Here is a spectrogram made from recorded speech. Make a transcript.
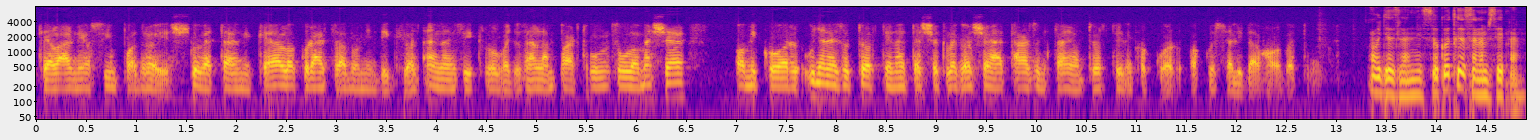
kell állni a színpadra és követelni kell, akkor általában mindig az ellenzékről vagy az ellenpártról szól a mese, amikor ugyanez a történet esetleg a saját házunk táján történik, akkor, akkor szeliden hallgatunk. Ahogy ez lenni szokott. Köszönöm szépen!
